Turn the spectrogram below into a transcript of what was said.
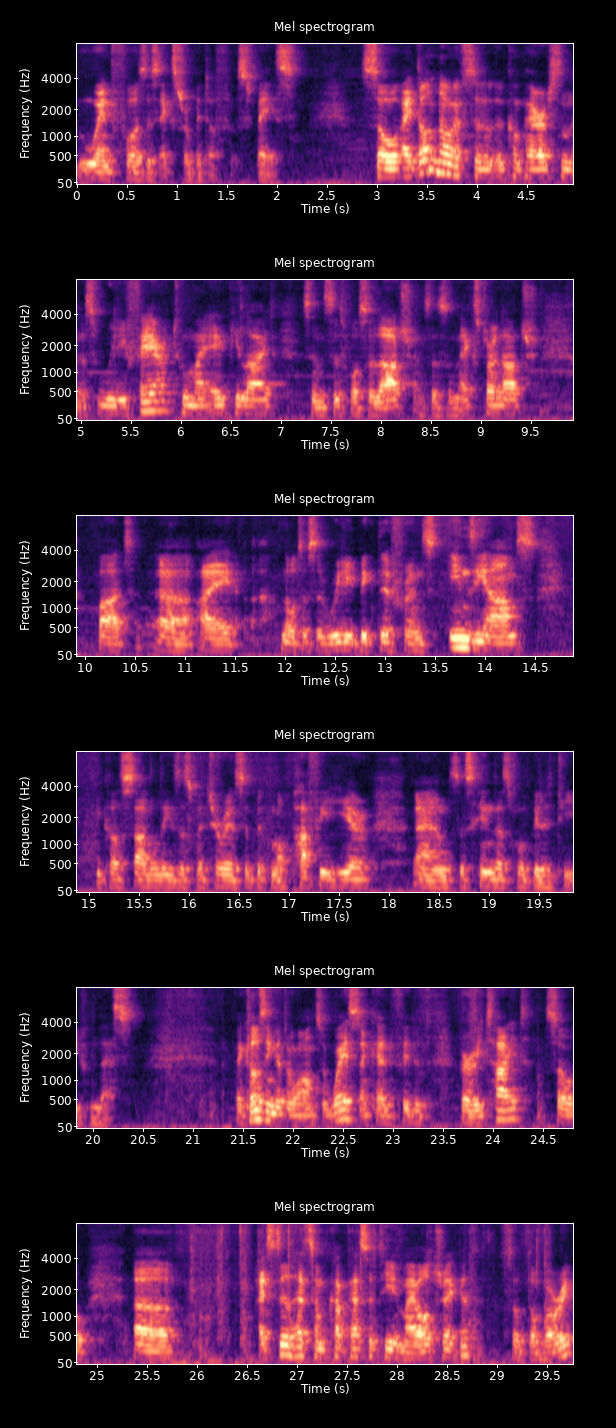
went for this extra bit of space. So I don't know if the comparison is really fair to my AP Light since this was a large and this is an extra large but uh, I notice a really big difference in the arms because suddenly this material is a bit more puffy here and this hinders mobility even less. By closing it around the waist I can fit it very tight so uh, I still had some capacity in my old jacket so don't worry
